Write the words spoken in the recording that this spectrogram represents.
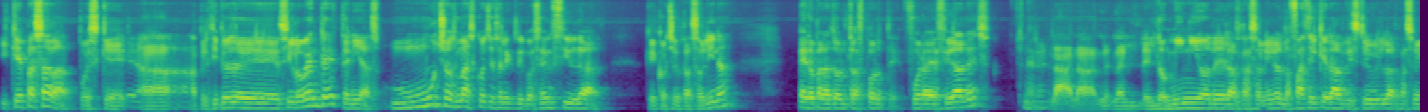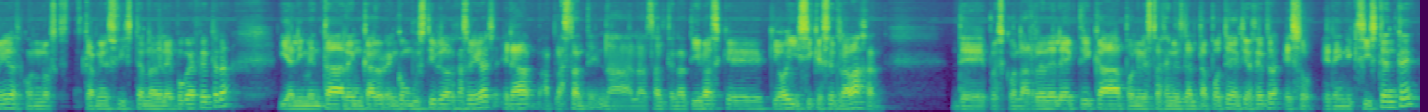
¿Y qué pasaba? Pues que a, a principios del siglo XX tenías muchos más coches eléctricos en ciudad que coches gasolina, pero para todo el transporte fuera de ciudades Claro. la- la- la- el dominio de las gasolineras, lo fácil que era distribuir las gasolineras con los camiones cisterna de la época, etcétera, y alimentar en, en combustible las gasolineras era aplastante. La- las alternativas que, que hoy sí que se trabajan, de, pues, con la red eléctrica, poner estaciones de alta potencia, etcétera, eso era inexistente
